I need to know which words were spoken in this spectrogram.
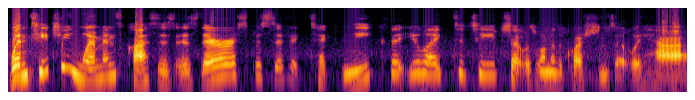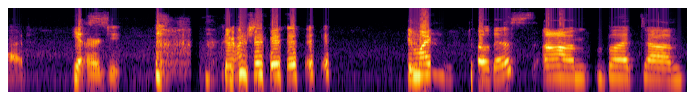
When teaching women's classes, is there a specific technique that you like to teach? That was one of the questions that we had. Yes. You- There actually you might know this, um, but um,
